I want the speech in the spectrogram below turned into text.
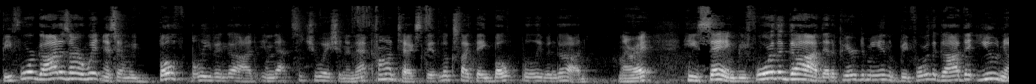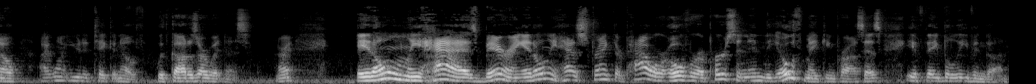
before God is our witness, and we both believe in God in that situation, in that context. It looks like they both believe in God. All right? He's saying, before the God that appeared to me and before the God that you know, I want you to take an oath with God as our witness. All right? It only has bearing, it only has strength or power over a person in the oath making process if they believe in God.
